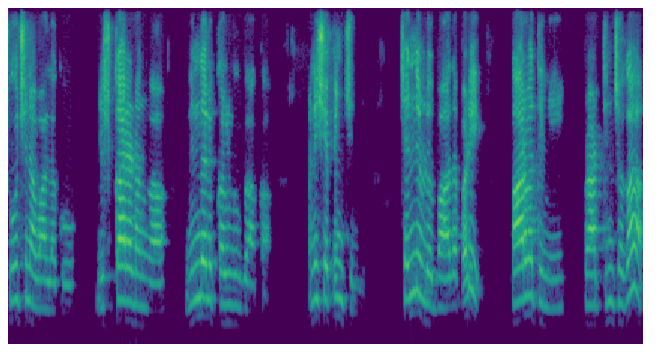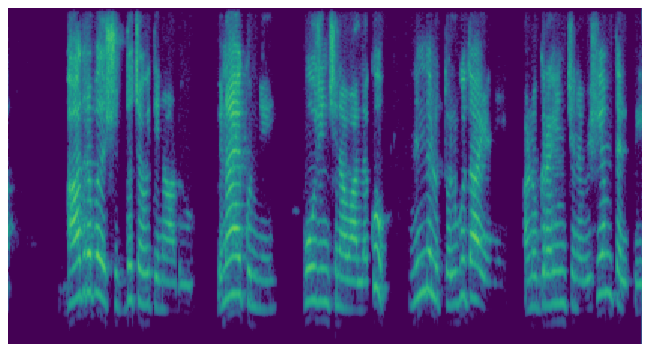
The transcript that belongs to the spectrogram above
చూచిన వాళ్ళకు నిష్కారణంగా నిందలు కలుగుగాక అని శపించింది. చంద్రుడు బాధపడి పార్వతిని ప్రార్థించగా భాద్రపద శుద్ధ చవితి నాడు వినాయకుణ్ణి పూజించిన వాళ్ళకు నిందలు తొలగుతాయని అనుగ్రహించిన విషయం తెలిపి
